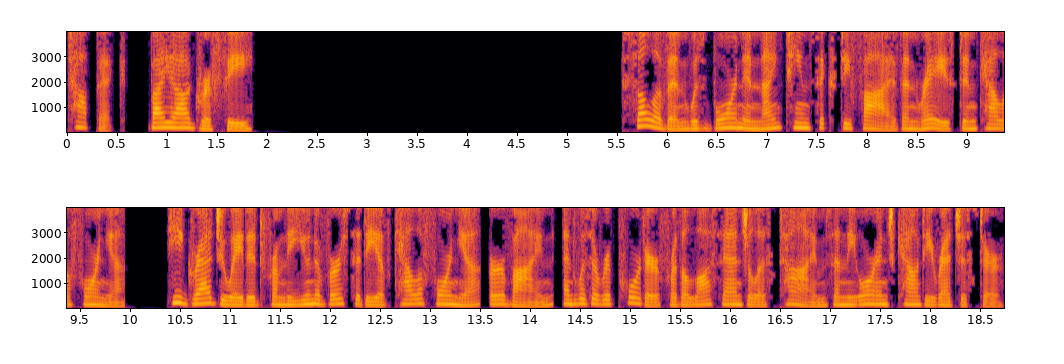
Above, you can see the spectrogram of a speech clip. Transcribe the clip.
Topic: Biography Sullivan was born in 1965 and raised in California. He graduated from the University of California, Irvine, and was a reporter for the Los Angeles Times and the Orange County Register.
